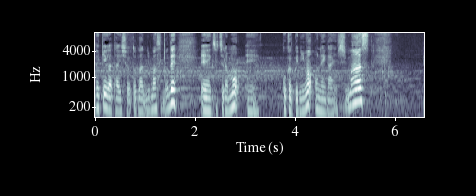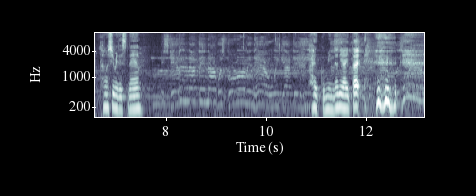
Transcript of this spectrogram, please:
だけが対象となりますので、えー、そちらも、えー、ご確認をお願いします。楽しみですね。早くみんなに会いたい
